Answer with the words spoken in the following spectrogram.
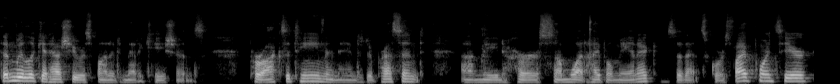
Then we look at how she responded to medications. Paroxetine, an antidepressant, uh, made her somewhat hypomanic, so that scores five points here.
